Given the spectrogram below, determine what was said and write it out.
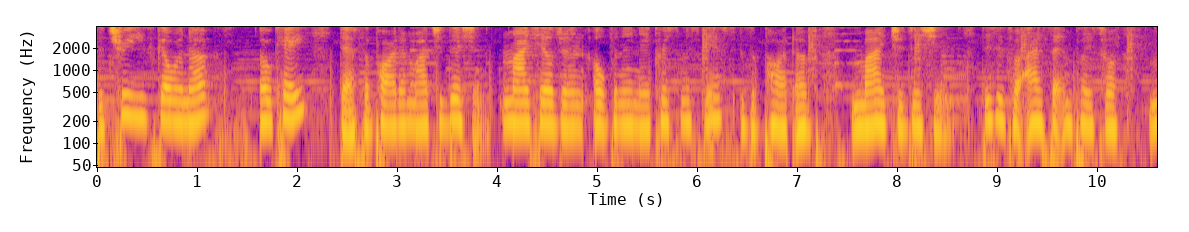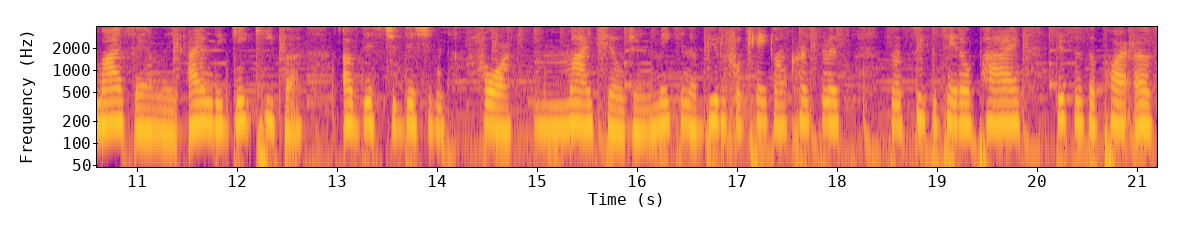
The trees going up, okay, that's a part of my tradition. My children opening their Christmas gifts is a part of my tradition. This is what I set in place for my family. I am the gatekeeper of this tradition for my children. Making a beautiful cake on Christmas, some sweet potato pie. This is a part of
